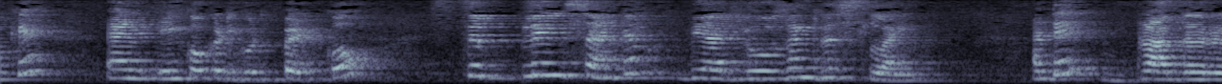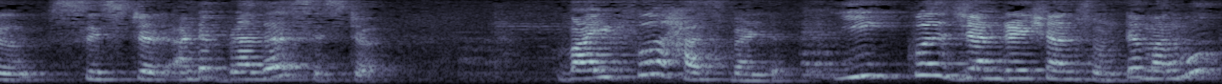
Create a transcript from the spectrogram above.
ఓకే? అండ్ ఇంకొకటి గుర్తుపెట్టుకో. సిబ్లింగ్స్ అంటే we are using this line అంటే బ్రదర్ సిస్టర్ అంటే brother sister wife husband equal generations ఉంటే మనము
